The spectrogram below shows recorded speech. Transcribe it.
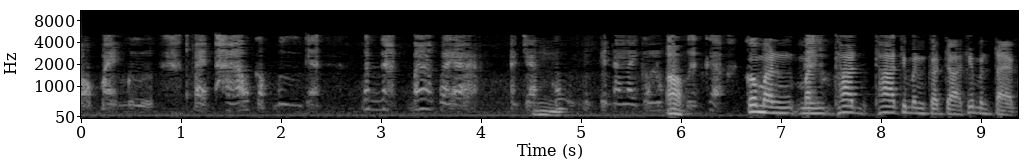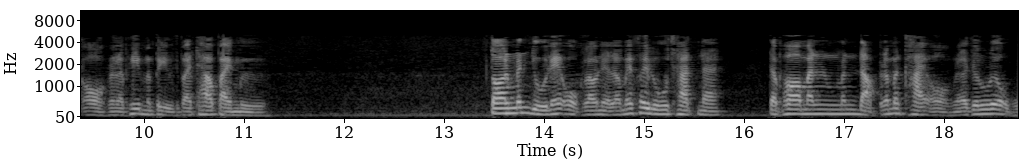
ออกไปมือไปเท้ากับมือเนี่ย มันหนักมากเลยอะอาจารย์กุ้งมันเป็นอะไรก็รู้เหมือนกับก็มันมันท่าท่าที่มันกระจายที่มันแตกออกนั่นแหละพี่มันไปอยู่ที่ปลายเท้าปลายมือ ตอนมันอยู่ในอกเราเนี่ย เราไม่ค่อยรู้ชัดนะแต่พอมันมันดับแล้วมันคลายออกเนี่ยเราจะรู้เลยโอ้โห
